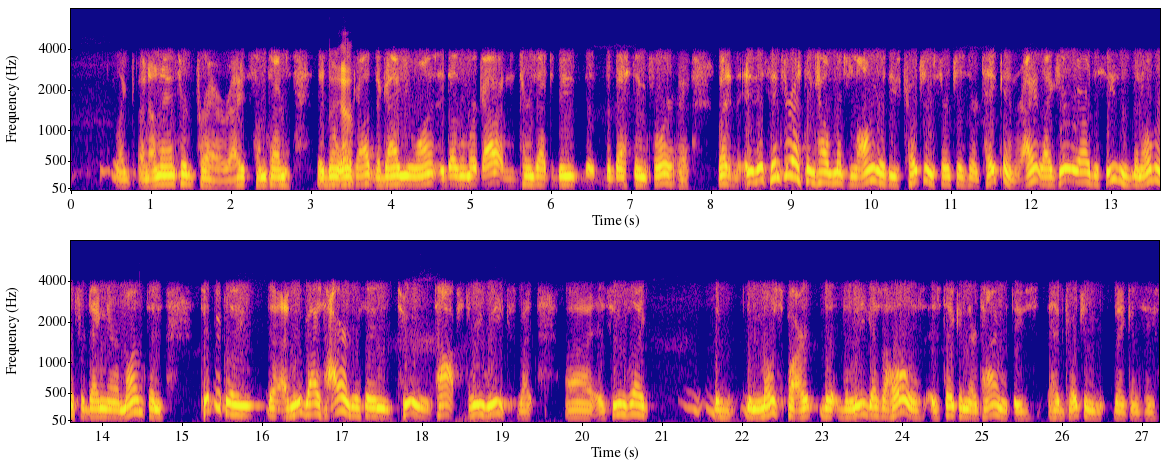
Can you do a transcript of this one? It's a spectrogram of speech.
like an unanswered prayer, right? Sometimes it don't work out. The guy you want, it doesn't work out, and it turns out to be the, the best thing for you. But it's interesting how much longer these coaching searches are taken, right? Like here we are, the season's been over for dang near a month, and typically the, a new guy's hired within two tops three weeks. But uh, it seems like the the most part, the, the league as a whole is, is taking their time with these head coaching vacancies.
